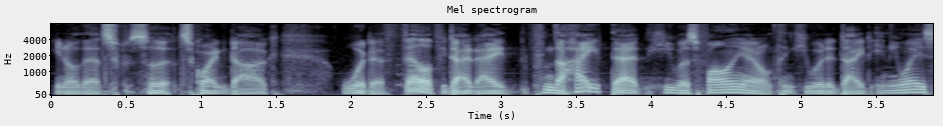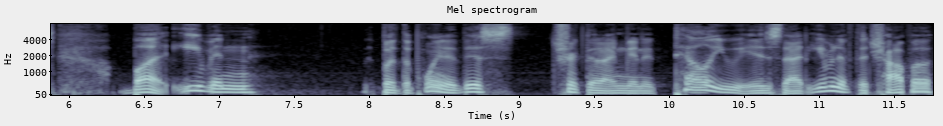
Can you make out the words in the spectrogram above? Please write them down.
you know that's so that squatting dog would have fell if he died. I from the height that he was falling, I don't think he would have died anyways. But even but the point of this trick that I'm going to tell you is that even if the Choppa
